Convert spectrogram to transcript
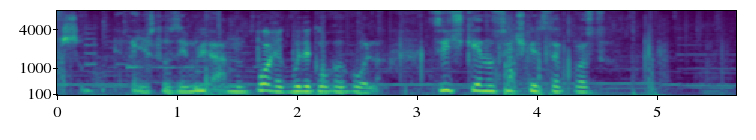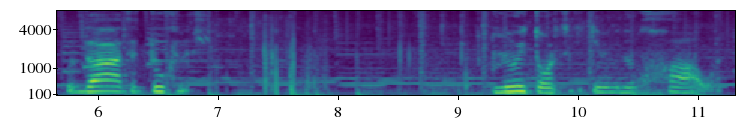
наша буде. Звісно, земля. Ну пофіг буде Кока-Кола. Свічки, ну свічки це просто. Куда ти тухнеш? Ну і тортик, який ми будемо хавати.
